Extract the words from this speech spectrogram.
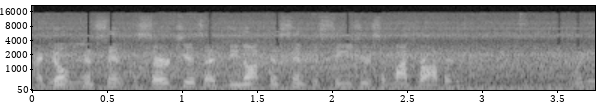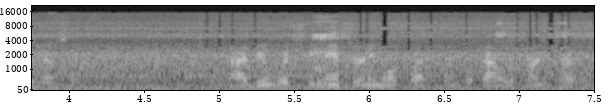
I don't consent to searches. I do not consent to seizures of my property. Where do you live, sir? I don't wish to answer any more questions without an attorney present.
